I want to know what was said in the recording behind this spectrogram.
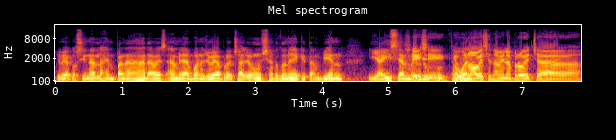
yo voy a cocinar las empanadas árabes, ah, mira, bueno, yo voy a aprovechar yo un chardonnay que también, y ahí se arma el grupo. Sí, que uno a veces también aprovecha,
